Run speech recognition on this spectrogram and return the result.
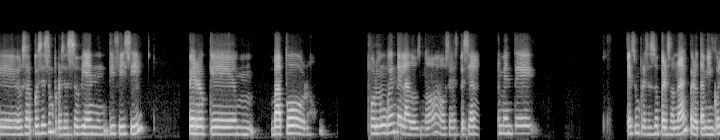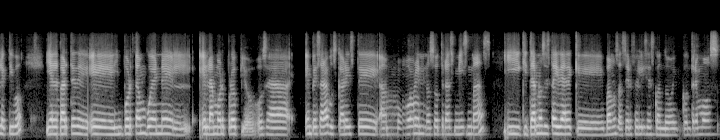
eh, o sea, pues es un proceso bien difícil, pero que mm, va por, por un buen de lados, ¿no? O sea, especialmente es un proceso personal, pero también colectivo. Y en la parte de eh, importa un buen el, el amor propio, o sea, empezar a buscar este amor en nosotras mismas y quitarnos esta idea de que vamos a ser felices cuando encontremos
